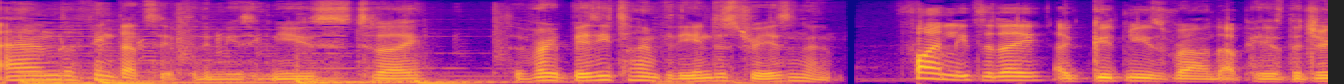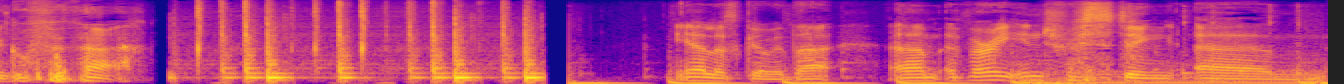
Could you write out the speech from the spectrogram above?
And I think that's it for the music news today. It's a very busy time for the industry, isn't it? Finally, today, a good news roundup. Here's the jingle for that. Yeah, let's go with that. Um, a very interesting um,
